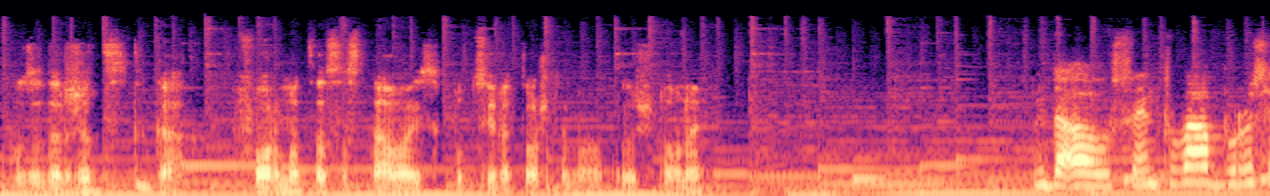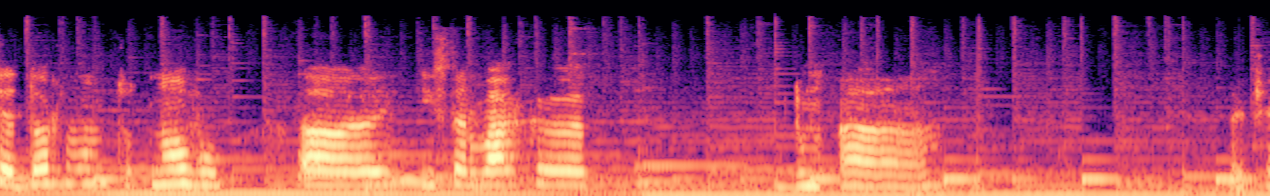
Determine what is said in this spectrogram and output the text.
Ако задържат така формата, състава и се подсилят още малко, защо не? Да, освен това, Борусия Дортмунд отново а, изтърваха дум, а, вече.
